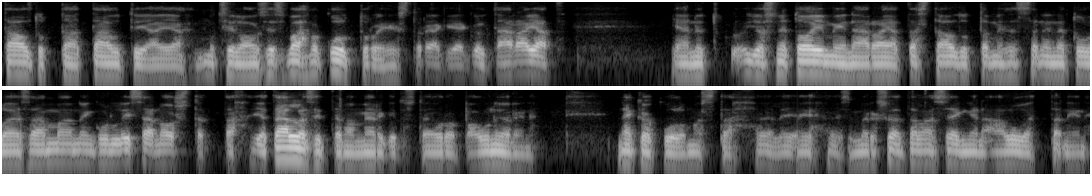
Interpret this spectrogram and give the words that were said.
taltuttaa tautia, ja, mutta sillä on siis vahva kulttuurihistoriakin. Ja kyllä tämä rajat, ja nyt jos ne toimii nämä rajat tässä taltuttamisessa, niin ne tulee saamaan niin kuin lisänostetta ja tällä sitten on merkitystä Euroopan unionin näkökulmasta. Eli esimerkiksi jos ajatellaan Schengen-aluetta, niin,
